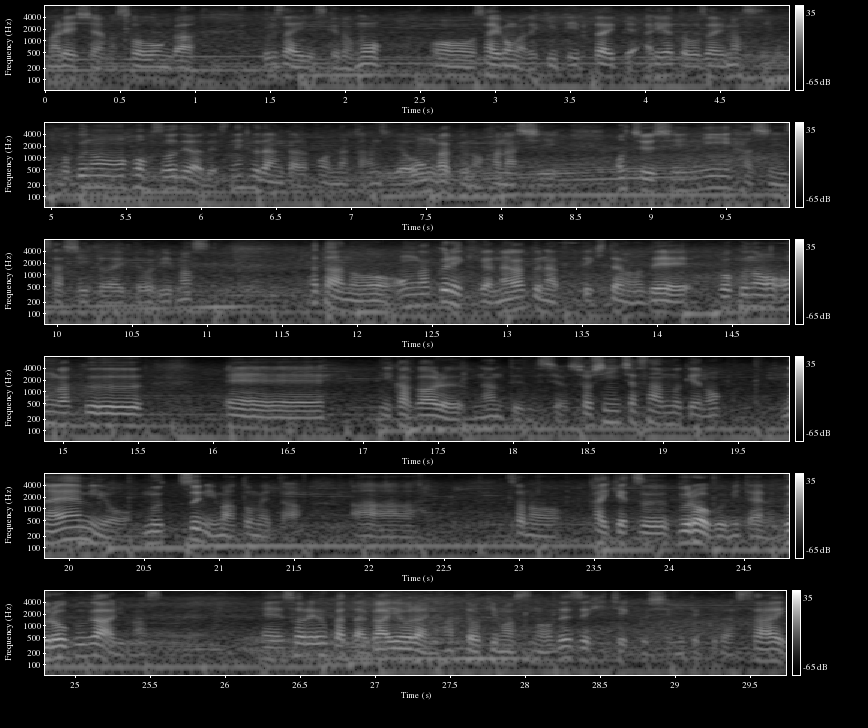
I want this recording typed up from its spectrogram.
マレーシアの騒音がうるさいですけども最後まで聞いていただいてありがとうございます。僕の放送ではですね普段からこんな感じで音楽の話を中心に発信させていただいております。あとあの音楽歴が長くなってきたので僕の音楽、えー、に関わる何て言うんですよ初心者さん向けの悩みを6つにまとめたあその解決ブログみたいなブログがあります、えー、それよかったら概要欄に貼っておきますのでぜひチェックしてみてください。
